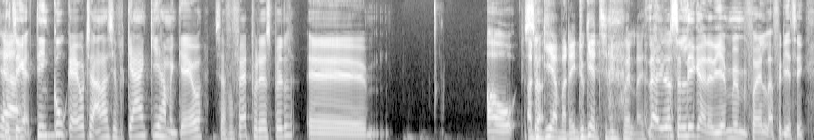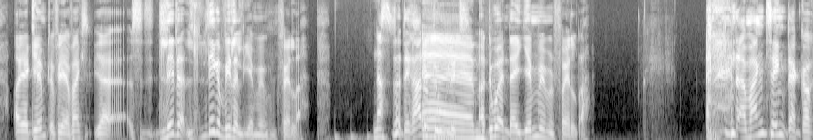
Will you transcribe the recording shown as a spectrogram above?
ja. Ja. jeg tænker, det er en god gave til Anders. Jeg vil gerne give ham en gave, så jeg får fat på det her spil. Øh, og, Og så, du giver mig det. Du giver det til dine forældre. Nej, og så ligger jeg det hjemme med mine forældre, fordi jeg tænkte, og jeg glemte det, fordi jeg faktisk, jeg, så det ligger, ligger vildt hjemme med mine forældre. Nå. Så det er ret uduligt, Øhm. og du er endda hjemme med mine forældre. der er mange ting, der går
